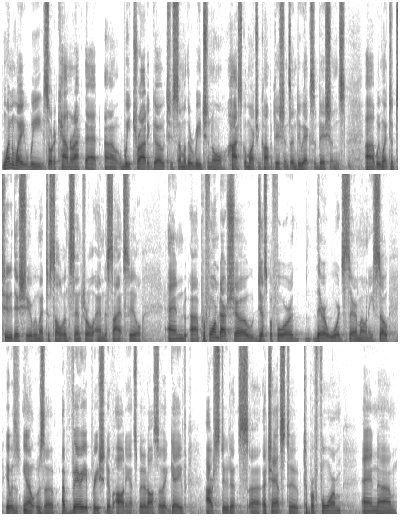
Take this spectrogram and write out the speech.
one way we sort of counteract that, uh, we try to go to some of the regional high school marching competitions and do exhibitions. Uh, we went to two this year. We went to Sullivan Central and to Science Hill, and uh, performed our show just before their awards ceremony. So it was, you know, it was a, a very appreciative audience, but it also it gave our students uh, a chance to, to perform and um,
